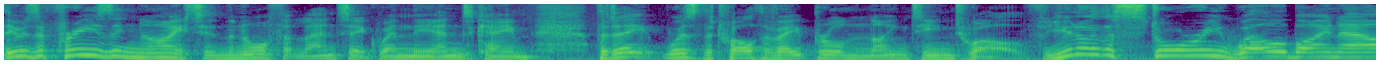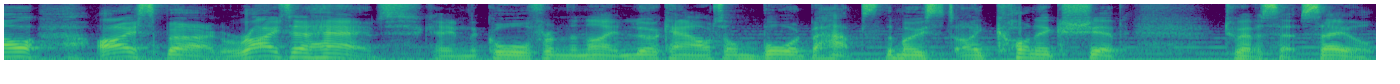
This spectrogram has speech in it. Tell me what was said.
It was a freezing night in the North Atlantic when the end came. The date was the 12th of April 1912. You know the story well by now? Iceberg, right ahead, came the call from the night lookout on board perhaps the most iconic ship to ever set sail.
